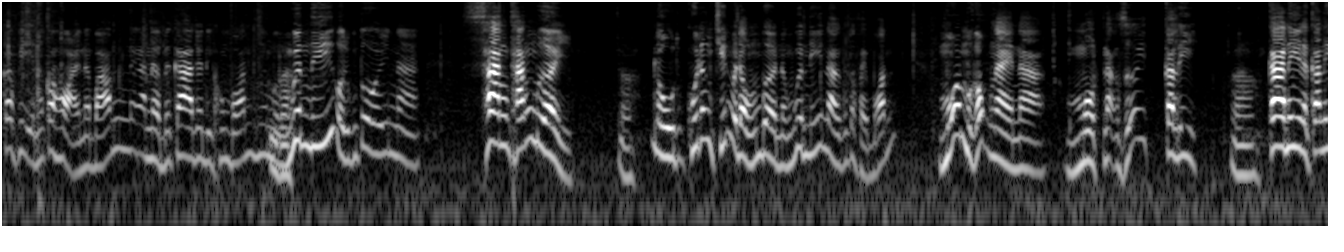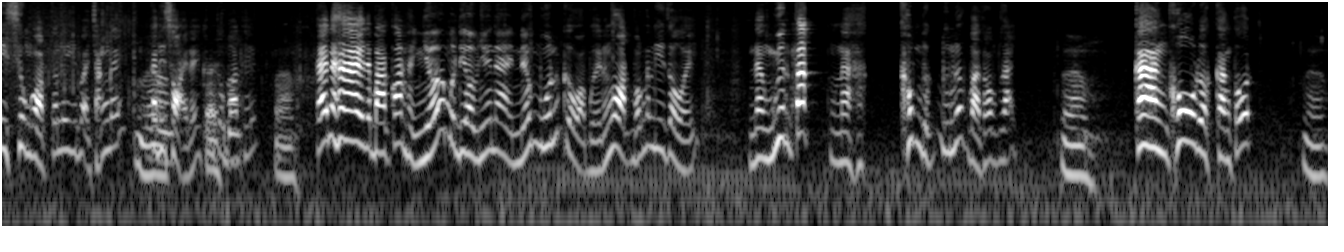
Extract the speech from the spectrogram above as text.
các vị nó có hỏi là bám NPK gia đình không bón nhưng mà Vâng. nguyên lý của chúng tôi là sang tháng 10 Ờ. đầu cuối tháng 9 và đầu tháng 10 là nguyên lý là chúng ta phải bón mỗi một gốc này là một nặng rưỡi kali Vâng, kali là kali siêu ngọt kali loại trắng đấy Vâng. kali sỏi đấy chúng tôi bón thế. Vâng, cái thứ hai là bà con phải nhớ một điều như thế này nếu muốn quả bưởi nó ngọt bón kali rồi là nguyên tắc là không được đưa nước vào trong rãnh. Vâng, càng khô được càng tốt. Vâng,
